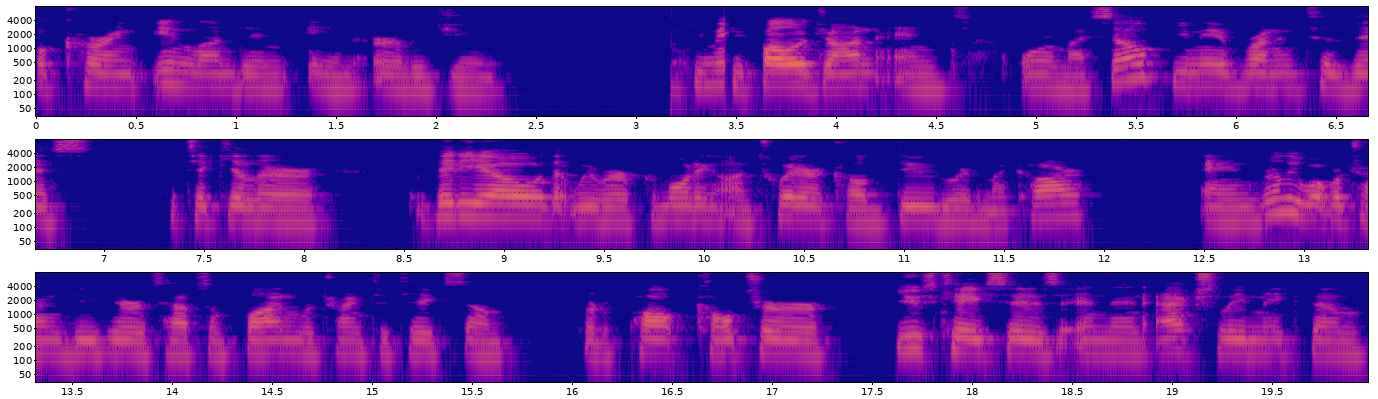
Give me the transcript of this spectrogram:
occurring in London in early June. If You may follow John and or myself, you may have run into this particular video that we were promoting on Twitter called Dude, Where's My Car? And really what we're trying to do here is have some fun. We're trying to take some sort of pop culture use cases and then actually make them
